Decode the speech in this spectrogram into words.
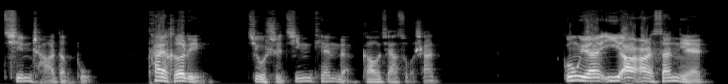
钦察等部。太和岭就是今天的高加索山。公元一二二三年，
